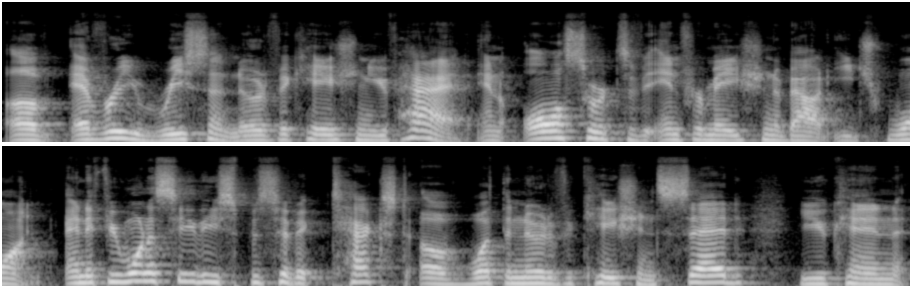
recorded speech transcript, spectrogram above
of every recent notification you've had and all sorts of information about each one. And if you want to see the specific text of what the notification said, you can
